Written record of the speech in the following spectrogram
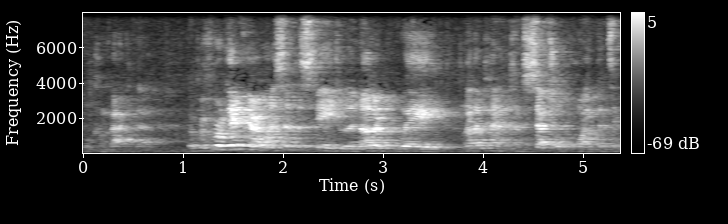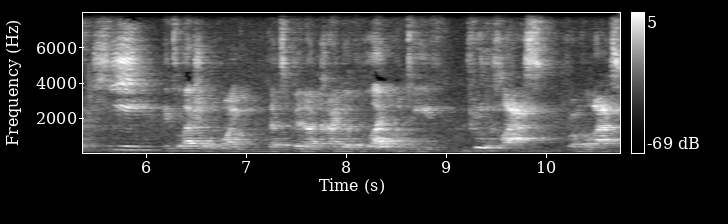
We'll come back to that. But before getting there, I want to set the stage with another way, another kind of conceptual point that's a key intellectual point that's been a kind of leitmotif through the class from the last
